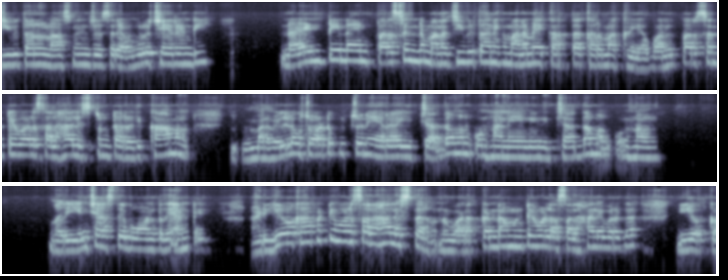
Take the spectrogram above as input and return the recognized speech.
జీవితాలను నాశనం చేశారు ఎవరు చేరండి నైంటీ నైన్ పర్సెంట్ మన జీవితానికి మనమే కర్త కర్మక్రియ. వన్ పర్సెంటే వాళ్ళు సలహాలు ఇస్తుంటారు. అది కామన్. మనం వెళ్ళి ఒక చోట కూర్చొని ఎరా ఇది చేద్దాం అనుకుంటున్నానే నేను ఇది చేద్దాం అనుకుంటున్నాం. మరి ఏం చేస్తే బాగుంటది? అంటే అడిగేవు కాబట్టి వాళ్ళు సలహాలు ఇస్తారు. నువ్వు అడగకుండా ఉంటే వాళ్ళు ఆ సలహాలు ఇవ్వరుగా. నీ యొక్క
